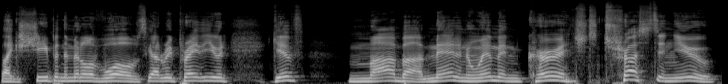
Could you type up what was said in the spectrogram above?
like sheep in the middle of wolves. God, we pray that you would give Maba, men and women, courage to trust in you,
